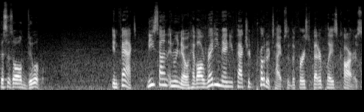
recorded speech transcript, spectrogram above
This is all doable. In fact, Nissan and Renault have already manufactured prototypes of the first Better Place cars.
